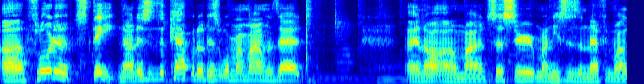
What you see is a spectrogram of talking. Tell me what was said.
Uh, Florida State. Now this is the capital. This is where my mom is at, and uh, uh, my sister, my nieces and nephew, my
